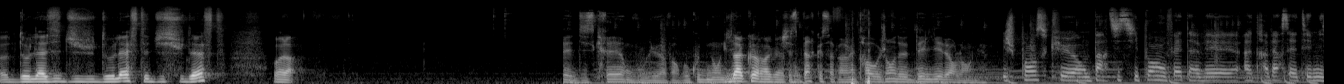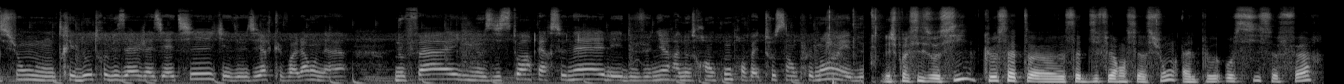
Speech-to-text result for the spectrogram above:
euh, de l'Asie du, de l'Est et du Sud-Est. Voilà. très discrets, ont voulu avoir beaucoup de non-dits. D'accord, Agathe. J'espère que ça permettra aux gens de délier leur langue. Je pense qu'en participant en fait avec- à travers cette émission, montrer d'autres visages asiatiques et de dire que voilà, on a nos failles, nos histoires personnelles et de venir à notre rencontre en fait tout simplement et de Et je précise aussi que cette, euh, cette différenciation, elle peut aussi se faire.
